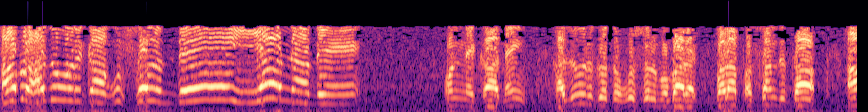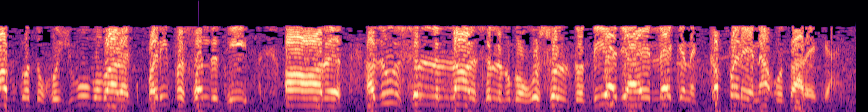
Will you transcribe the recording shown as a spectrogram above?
اب حضور کا غسل دیں یا نہ دیں ان نے کہا، نہیں، حضور کو تو غسل مبارک بڑا پسند تھا، آپ کو تو خوشبو مبارک بڑی پسند تھی۔ اور حضور صلی اللہ علیہ وسلم کو غسل تو دیا جائے، لیکن کپڑے نہ اتارے جائیں۔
